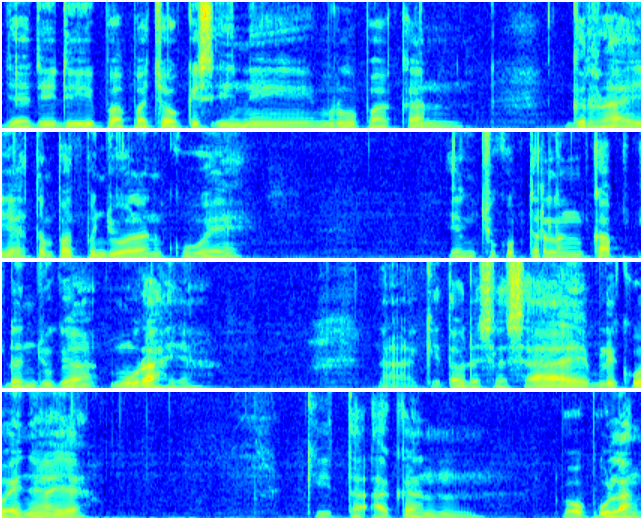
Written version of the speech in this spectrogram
Jadi di Papa Cokis ini merupakan gerai ya tempat penjualan kue yang cukup terlengkap dan juga murah ya. Nah, kita udah selesai beli kuenya ya. Kita akan bawa pulang.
